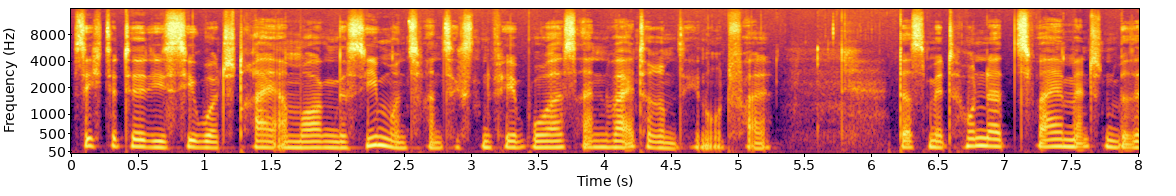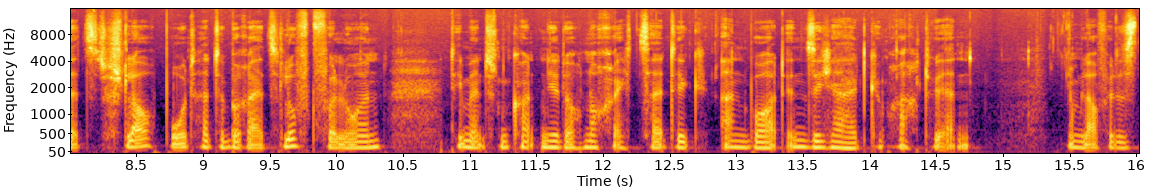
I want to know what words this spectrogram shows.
sichtete die Sea-Watch 3 am Morgen des 27. Februars einen weiteren Seenotfall. Das mit 102 Menschen besetzte Schlauchboot hatte bereits Luft verloren, die Menschen konnten jedoch noch rechtzeitig an Bord in Sicherheit gebracht werden. Im Laufe des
